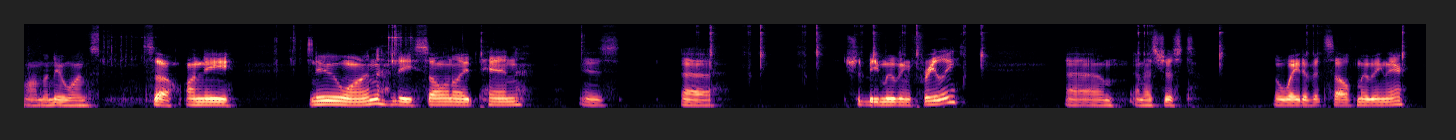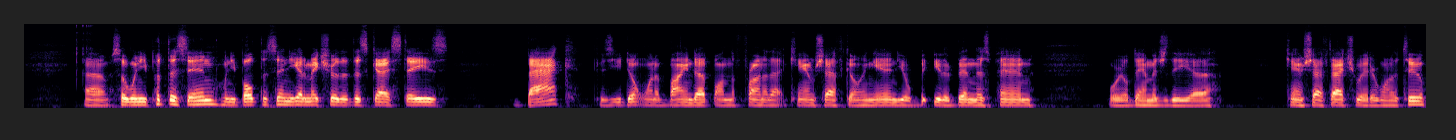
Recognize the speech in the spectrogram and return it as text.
on the new ones. So on the new one, the solenoid pin is uh, should be moving freely. Um, and that's just the weight of itself moving there. Um, so when you put this in, when you bolt this in, you got to make sure that this guy stays back because you don't want to bind up on the front of that camshaft going in. You'll either bend this pin or you'll damage the uh, camshaft actuator, one of the two.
